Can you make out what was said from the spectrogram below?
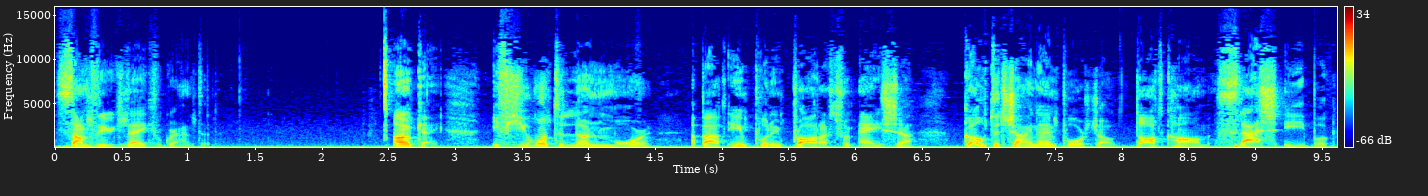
something you can take for granted. Okay, if you want to learn more about importing products from Asia, go to chinaimportshop.com slash ebook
